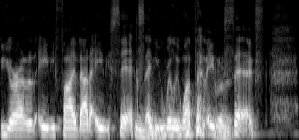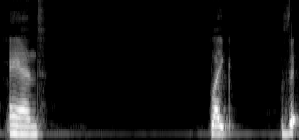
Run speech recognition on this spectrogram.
you're at an 85 out of 86 and you really want that 86th. And, like, the,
